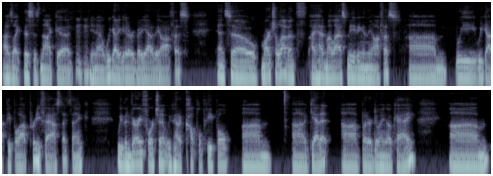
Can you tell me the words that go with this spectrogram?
I was like, "This is not good. you know, we got to get everybody out of the office." And so March 11th, I had my last meeting in the office. Um, we we got people out pretty fast, I think. We've been very fortunate. We've had a couple people um, uh, get it, uh, but are doing okay. Um,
